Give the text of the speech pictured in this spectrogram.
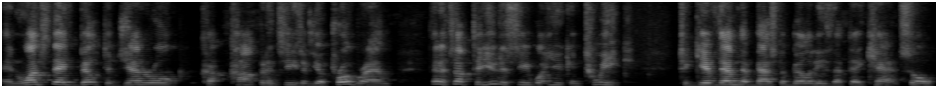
And once they've built the general co- competencies of your program, then it's up to you to see what you can tweak to give them the best abilities that they can. So,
